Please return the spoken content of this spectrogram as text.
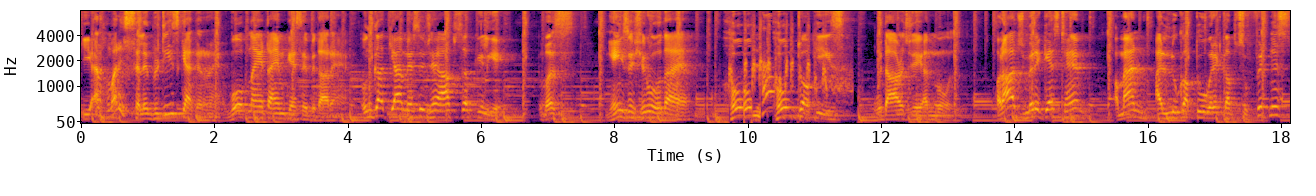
कि यार हमारे सेलिब्रिटीज क्या कर रहे हैं? वो अपना ये टाइम कैसे बिता रहे हैं? उनका क्या मैसेज है आप सबके लिए? तो बस, यहीं से शुरू होता है home home talkies with RJ Anmol और आज मेरे गेस्ट हैं a man I look up to when it comes to fitness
